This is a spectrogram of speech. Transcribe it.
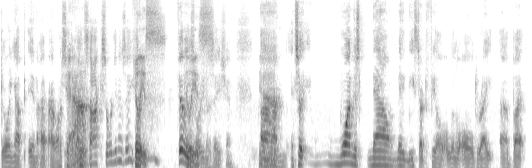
going up in, I, I want to say, yeah. the White Sox organization. Phillies. Phillies, Phillies. organization. Yeah. Um, and so one just now made me start to feel a little old, right? Uh, but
